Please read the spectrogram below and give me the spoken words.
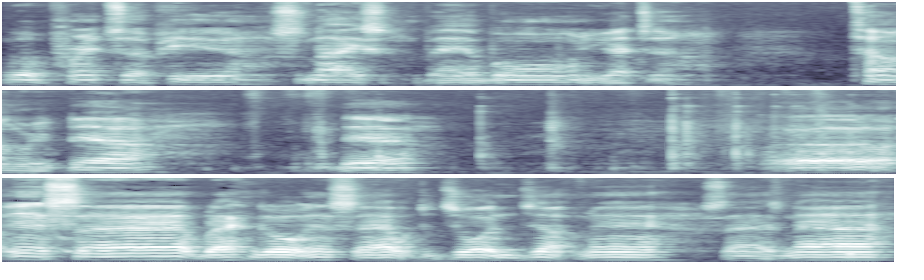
little prints up here. It's nice. Bam, boom. You got your tongue right there. Right there. Uh, inside, black and gold inside with the Jordan Jumpman, size 9.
